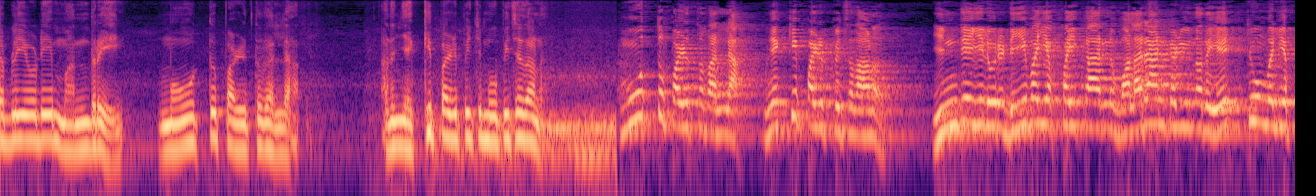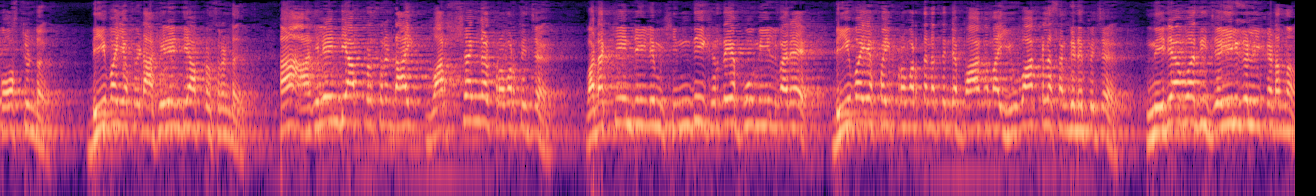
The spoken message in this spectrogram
ഡബ്ല്യു ഡി മന്ത്രി മൂത്ത് പഴുത്തതല്ല. അത് ഞെക്കിപ്പഴുപ്പിച്ച് മൂപ്പിച്ചതാണ്. മൂത്തു പഴുത്തതല്ല ഞെക്കിപ്പഴുപ്പിച്ചതാണ് ഇന്ത്യയിൽ ഒരു ഡിവൈഎഫ്ഐക്കാരന് വളരാൻ കഴിയുന്നത് ഏറ്റവും വലിയ പോസ്റ്റ് ഉണ്ട്. ഡിവൈഎഫ്ഐയുടെ അഖിലേന്ത്യാ പ്രസിഡന്റ്. ആ അഖിലേന്ത്യാ പ്രസിഡന്റായി വർഷങ്ങൾ പ്രവർത്തിച്ച് വടക്കേന്ത്യയിലും ഹിന്ദി ഹൃദയഭൂമിയിൽ വരെ ഡിവൈഎഫ്ഐ പ്രവർത്തനത്തിന്റെ ഭാഗമായി യുവാക്കളെ സംഘടിപ്പിച്ച് നിരവധി ജയിലുകളിൽ കിടന്ന്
